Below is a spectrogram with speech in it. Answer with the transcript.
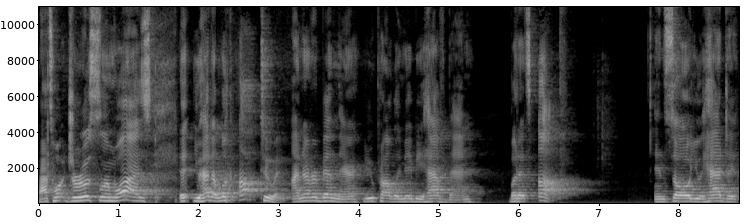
That's what Jerusalem was. It, you had to look up to it. I've never been there. You probably maybe have been, but it's up. And so you had to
